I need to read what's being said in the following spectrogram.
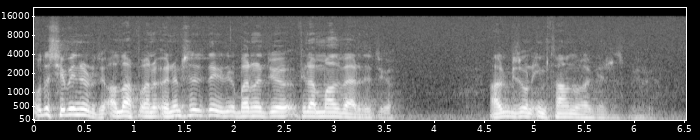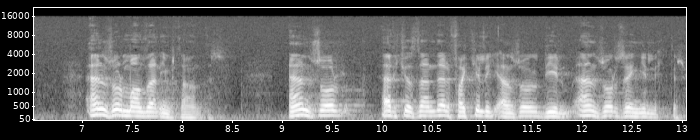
O da sevinir diyor. Allah bana önemsedi diyor. Bana diyor filan mal verdi diyor. Halbuki biz onu imtihan olarak veririz buyuruyor. En zor maldan imtihandır. En zor herkesten der fakirlik en zor değil. En zor zenginliktir.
